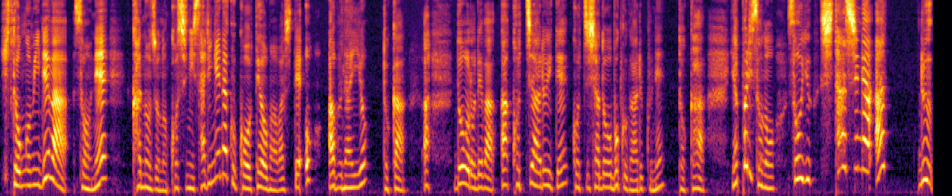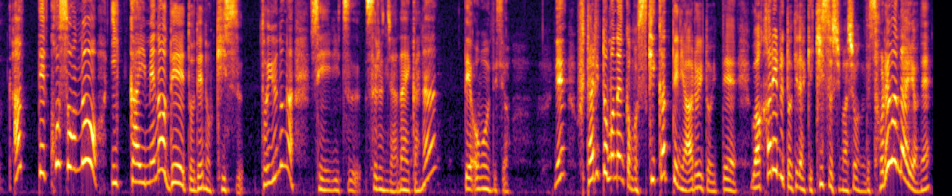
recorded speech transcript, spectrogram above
人混みではそうね彼女の腰にさりげなくこう手を回して「お危ないよ」とか「あ道路ではあこっち歩いてこっち車道僕が歩くね」とかやっぱりそのそういう下地があるあってこその1回目のデートでのキスというのが成立するんじゃないかなって思うんですよ。ね、2人ともなんかもう好き勝手に歩いといて別れる時だけキスしましょうのでそれはないよね。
